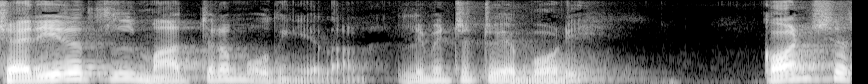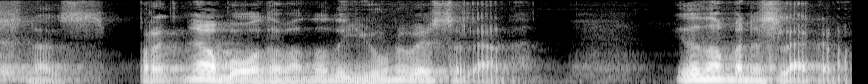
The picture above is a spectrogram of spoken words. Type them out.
ശരീരത്തിൽ മാത്രം ഒതുങ്ങിയതാണ്. Limited to a body consciousness പ്രജ്ഞാബോധം എന്നത് യൂണിവേഴ്സലാണ്. ഇത് നാം മനസ്സിലാക്കണം.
